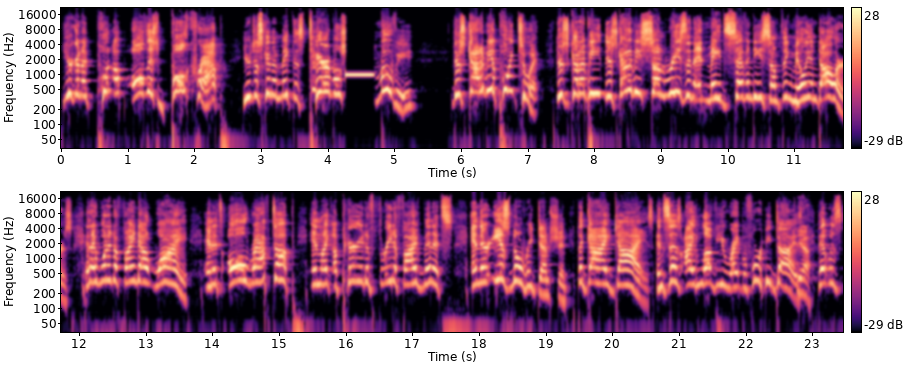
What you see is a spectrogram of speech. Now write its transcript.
you're gonna put up all this bull crap. You're just gonna make this terrible movie. There's got to be a point to it. There's gotta be there's gotta be some reason it made 70 something million dollars. And I wanted to find out why. And it's all wrapped up in like a period of three to five minutes. And there is no redemption. The guy dies and says, I love you right before he dies. Yeah. That was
